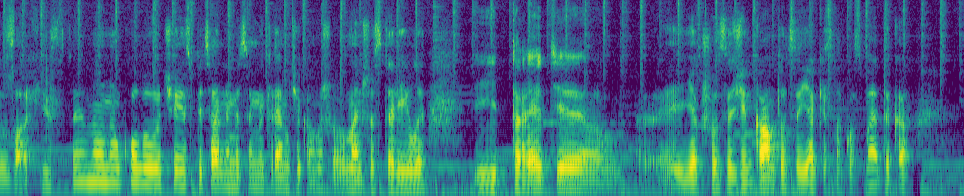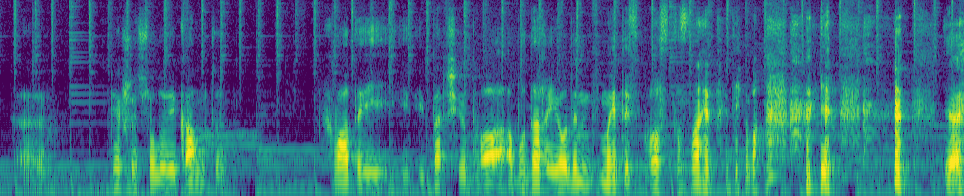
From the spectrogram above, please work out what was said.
захист ну, навколо очей спеціальними цими кремчиками, щоб менше старіли. І третє, е, якщо це жінкам, то це якісна косметика. Е, Якщо чоловікам, то хватить і, і, перших два, або навіть і один вмитись просто, знаєте, типа. Я, я,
